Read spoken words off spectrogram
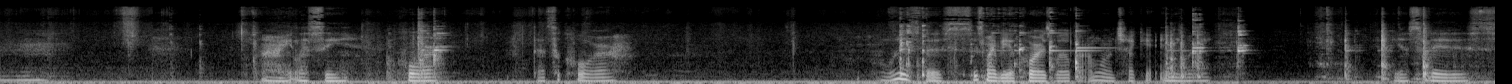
Mm. All right, let's see. Core. That's a core. What is this? This might be a core as well, but I'm to check it anyway. Yes, it is.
